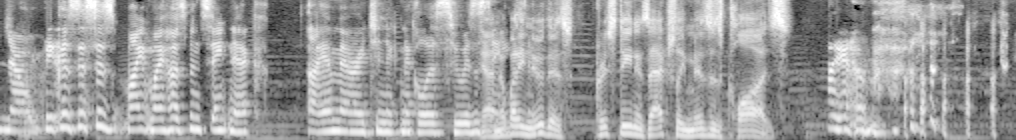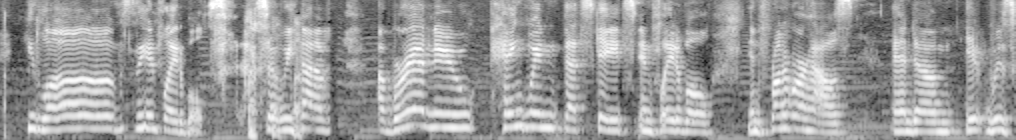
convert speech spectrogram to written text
no, because this is my my husband, Saint Nick. I am married to Nick Nicholas, who is a Yeah, saint. nobody knew this. Christine is actually Mrs. Claus. I am. he loves the inflatables. So we have a brand new penguin that skates inflatable in front of our house. And um, it was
